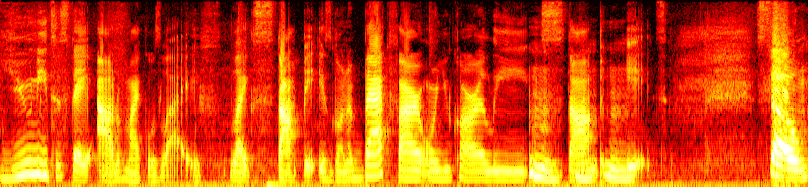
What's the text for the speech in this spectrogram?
you need to stay out of Michael's life. Like, stop it. It's gonna backfire on you, Carly. Stop it. So,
